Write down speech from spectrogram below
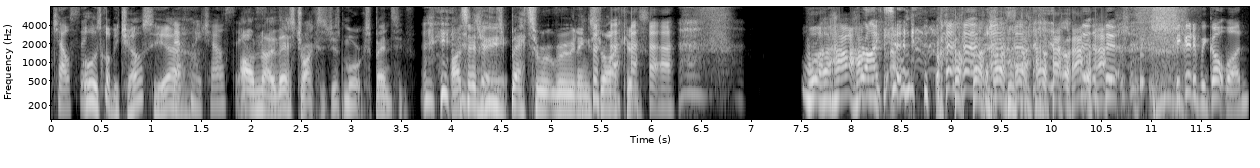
Chelsea. oh, it's got to be Chelsea, yeah. Definitely Chelsea. Oh no, their strikers are just more expensive. I said who's better at ruining strikers? Well, how, how Brighton. Be good if we got one.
